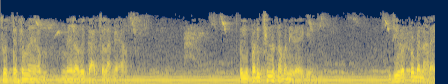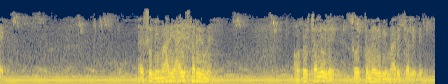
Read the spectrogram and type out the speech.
सोचते कि मैं अब मेरा विकार चला गया। तो ये परिच्छिन्नता बनी रहेगी। जीवत्व बना रहेगा। ऐसी बीमारी आई शरीर में। और फिर चली गई। सोचते मेरी बीमारी चली गई।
